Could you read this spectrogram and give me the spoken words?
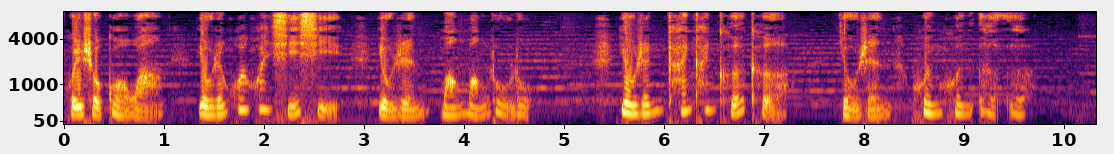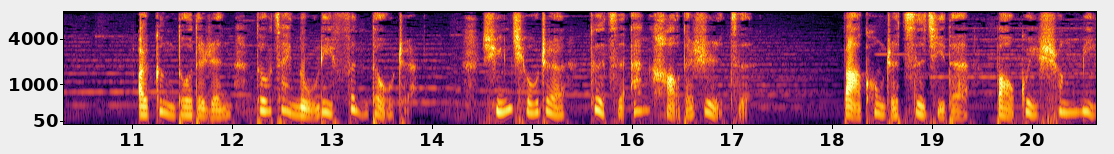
回首过往，有人欢欢喜喜，有人忙忙碌碌，有人坎坎坷坷，有人浑浑噩噩，而更多的人都在努力奋斗着，寻求着各自安好的日子，把控着自己的宝贵生命。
